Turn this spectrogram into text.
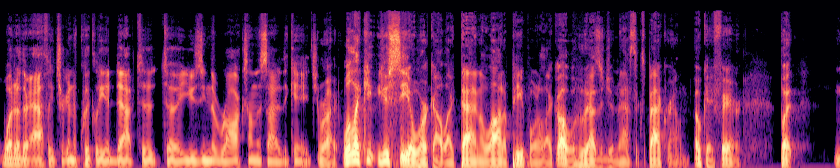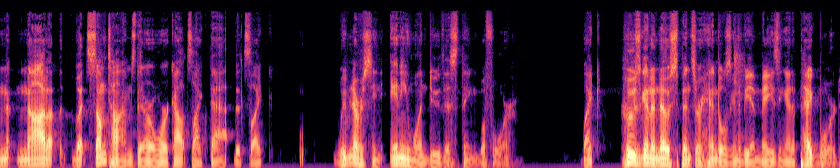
what other athletes are going to quickly adapt to to using the rocks on the side of the cage. Right. Well, like you, you see a workout like that, and a lot of people are like, "Oh, well, who has a gymnastics background?" Okay, fair, but n- not. But sometimes there are workouts like that. That's like we've never seen anyone do this thing before. Like, who's going to know Spencer Hendel is going to be amazing at a pegboard?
